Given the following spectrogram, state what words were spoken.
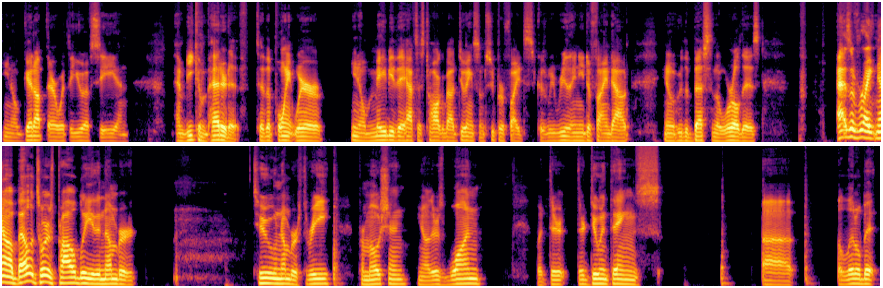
you know get up there with the UFC and and be competitive to the point where you know maybe they have to talk about doing some super fights because we really need to find out you know who the best in the world is. As of right now, Bellator is probably the number two, number three promotion. You know, there's one, but they're they're doing things uh a little bit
